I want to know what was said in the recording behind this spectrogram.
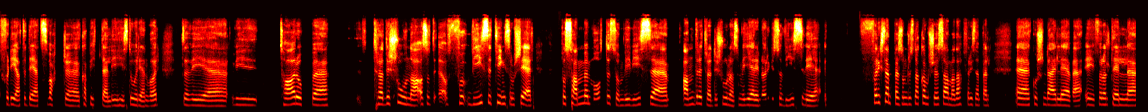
fordi at det er et svart uh, kapittel i historien vår at vi, eh, vi tar opp eh, tradisjoner, altså vise ting som skjer på samme måte som vi viser andre tradisjoner som vi gjør i Norge, så viser vi f.eks. som du snakka om sjøsamer, da, for eksempel, eh, hvordan de lever i forhold til eh,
